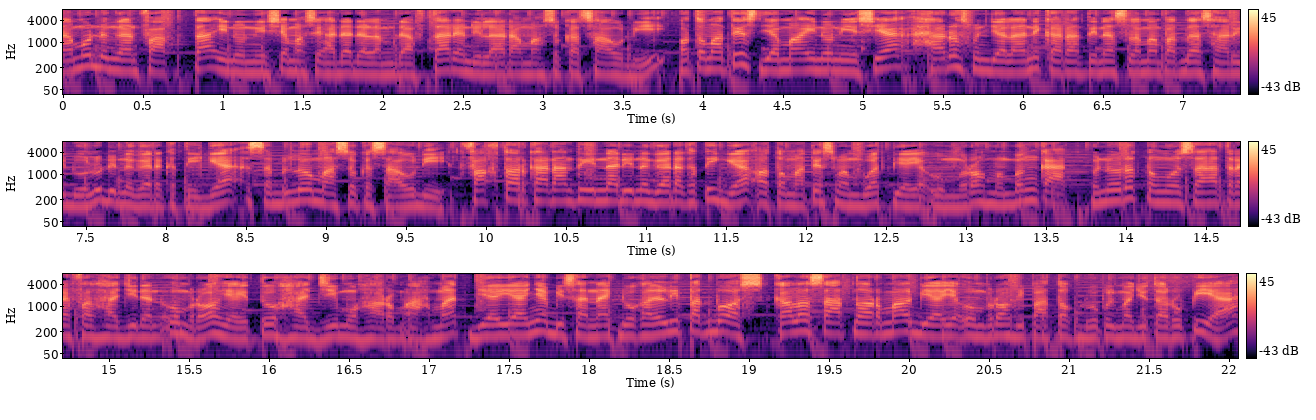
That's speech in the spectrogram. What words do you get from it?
Namun dengan fakta Indonesia masih ada dalam daftar yang dilarang masuk ke Saudi, otomatis jamaah Indonesia harus menjalani menjalani karantina selama 14 hari dulu di negara ketiga sebelum masuk ke Saudi. Faktor karantina di negara ketiga otomatis membuat biaya umroh membengkak. Menurut pengusaha travel haji dan umroh yaitu Haji Muharram Ahmad, biayanya bisa naik dua kali lipat bos. Kalau saat normal biaya umroh dipatok 25 juta rupiah,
